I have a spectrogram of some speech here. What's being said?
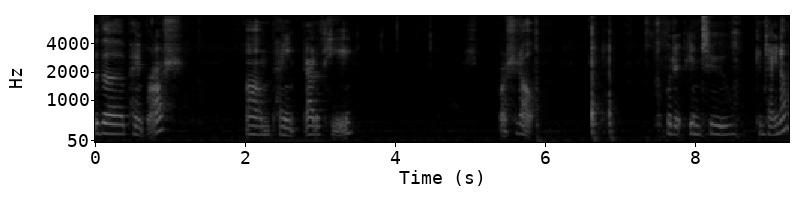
with a paintbrush um, paint out of here. brush it up put it into container.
